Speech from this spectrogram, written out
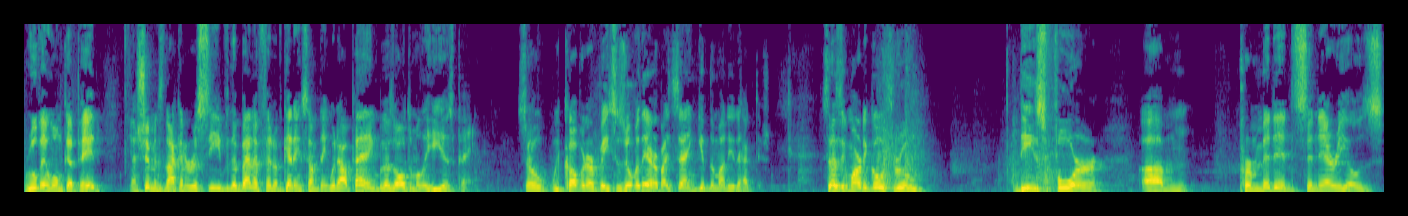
Reuven won't get paid, and Shimon's not going to receive the benefit of getting something without paying because ultimately he is paying. So we covered our bases over there by saying give the money to Hektish. Says Gemara to go through these four um, permitted scenarios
